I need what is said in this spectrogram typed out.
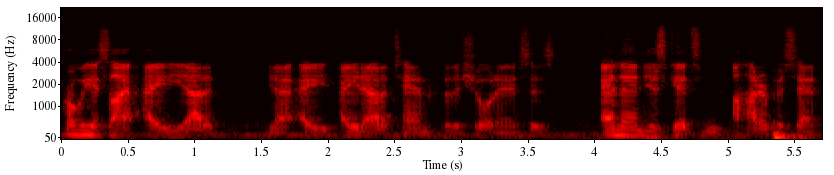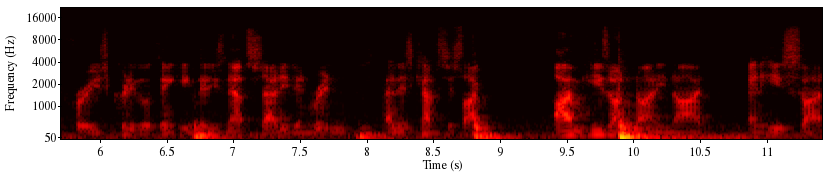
probably gets like eighty out of you know eight eight out of ten for the short answers, and then just gets 100% for his critical thinking that he's not studied and written. And this comes just like, I'm he's on 99 and he's on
